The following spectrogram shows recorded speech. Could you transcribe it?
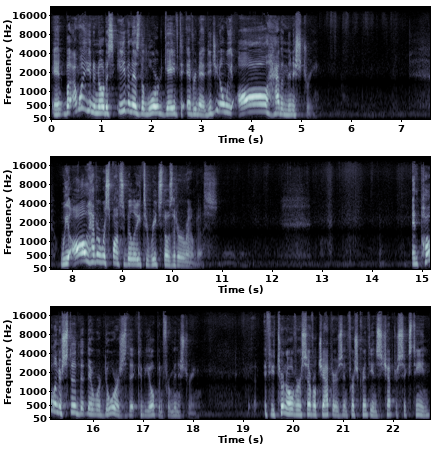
And, but I want you to notice, even as the Lord gave to every man, did you know we all have a ministry? We all have a responsibility to reach those that are around us. And Paul understood that there were doors that could be opened for ministering. If you turn over several chapters in 1 Corinthians chapter 16,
